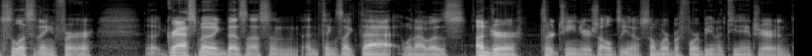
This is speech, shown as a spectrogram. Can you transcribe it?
soliciting for uh, grass mowing business and and things like that when I was under 13 years old. You know, somewhere before being a teenager, and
